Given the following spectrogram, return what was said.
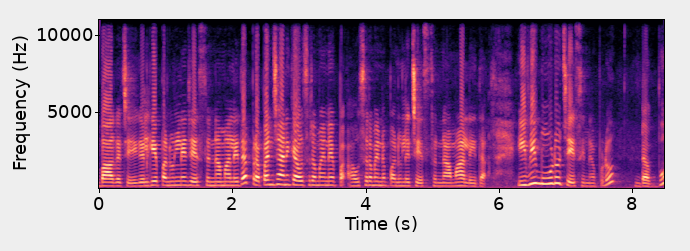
బాగా చేయగలిగే పనులనే చేస్తున్నామా లేదా ప్రపంచానికి అవసరమైన ప- అవసరమైన పనులే చేస్తున్నామా లేదా ఇవి మూడు చేసినప్పుడు డబ్బు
